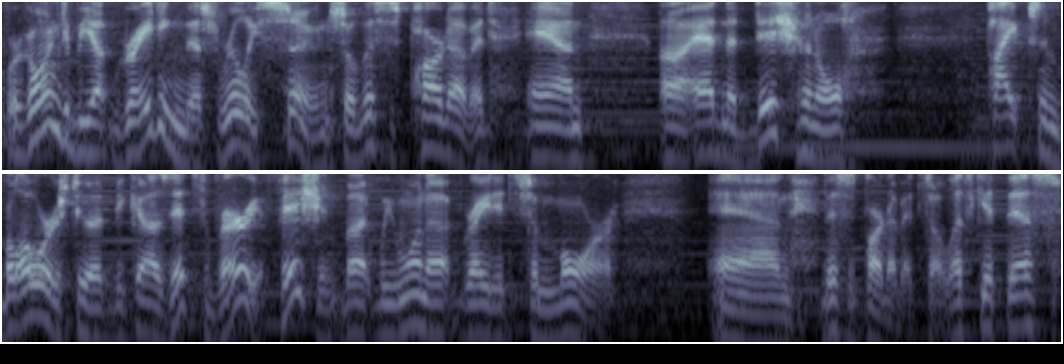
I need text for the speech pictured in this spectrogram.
We're going to be upgrading this really soon, so this is part of it, and uh, add an additional pipes and blowers to it because it's very efficient, but we want to upgrade it some more. And this is part of it. So let's get this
